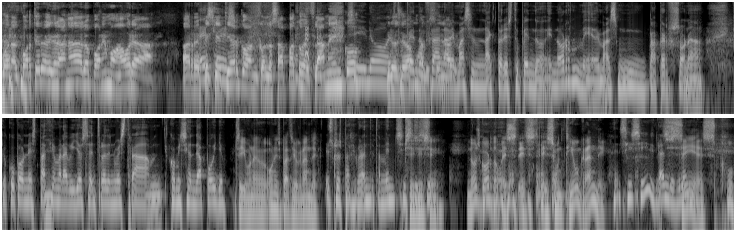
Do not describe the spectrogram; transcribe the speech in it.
Bueno, al portero de Granada lo ponemos ahora a repequetear es. con, con los zapatos de flamenco Sí, no, y estupendo, Fran. Además, es un actor estupendo, enorme. Además, una persona que ocupa un espacio Mm. maravilloso dentro de nuestra mm, comisión de apoyo. Sí, una- un espacio grande. Es un espacio grande también, sí, Sí, sí. sí, sí. No es gordo, es, es, es un tío grande. Sí, sí, es grande, es Sí, grande. es... puh.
